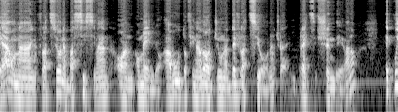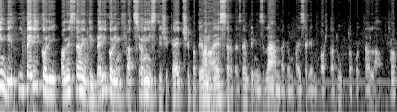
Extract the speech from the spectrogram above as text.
che ha una inflazione bassissima, o, o, meglio, ha avuto fino ad oggi una deflazione, cioè i prezzi scendevano, e quindi i pericoli, onestamente, i pericoli inflazionistici che ci potevano essere, per esempio in Islanda, che è un paese che importa tutto, poi tra l'altro,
